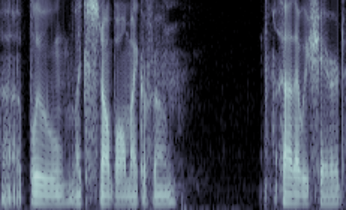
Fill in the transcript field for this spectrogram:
uh, blue like snowball microphone uh, that we shared.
